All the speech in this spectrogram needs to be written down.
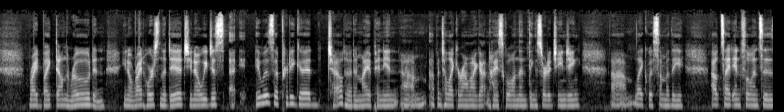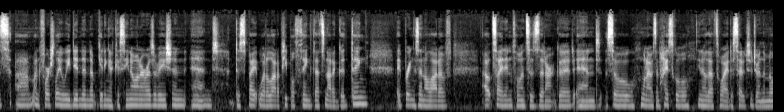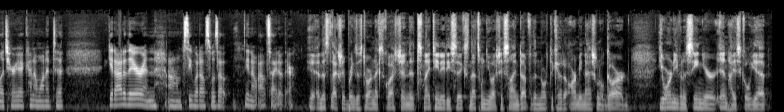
ride bike down the road and you know ride horse in the ditch you know we just uh, it was a pretty good childhood in my opinion um, up until like around when i got in high school and then things started changing um, like with some of the outside influences. Um, unfortunately we didn't end up getting a casino on our reservation and despite what a lot of people think that's not a good thing. It brings in a lot of outside influences that aren't good. And so when I was in high school, you know, that's why I decided to join the military. I kind of wanted to get out of there and um, see what else was out, you know, outside of there. Yeah, and this actually brings us to our next question. It's 1986, and that's when you actually signed up for the North Dakota Army National Guard. You weren't even a senior in high school yet.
